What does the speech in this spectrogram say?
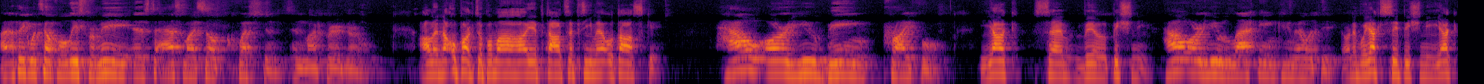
I think what's helpful, at least for me, is to ask myself questions in my prayer journal. Ale naopak, co pomáhá, je ptát se přímé otázky. How are you being prideful? Jak jsem byl pišný? How are you lacking humility? Jo, nebo jak jsi pišný? Jak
